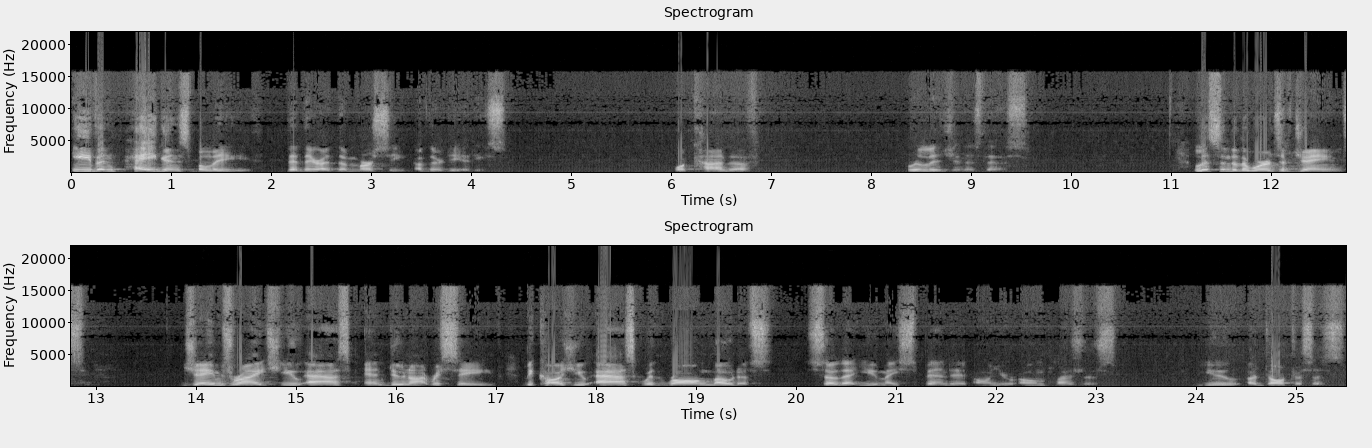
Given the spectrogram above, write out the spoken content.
Even pagans believe that they're at the mercy of their deities. What kind of religion is this? Listen to the words of James. James writes, You ask and do not receive, because you ask with wrong motives, so that you may spend it on your own pleasures. You adulteresses.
